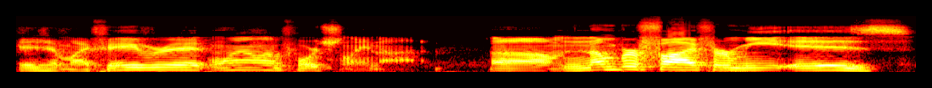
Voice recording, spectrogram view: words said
is it my favorite? Well, unfortunately not. Um, number five for me is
